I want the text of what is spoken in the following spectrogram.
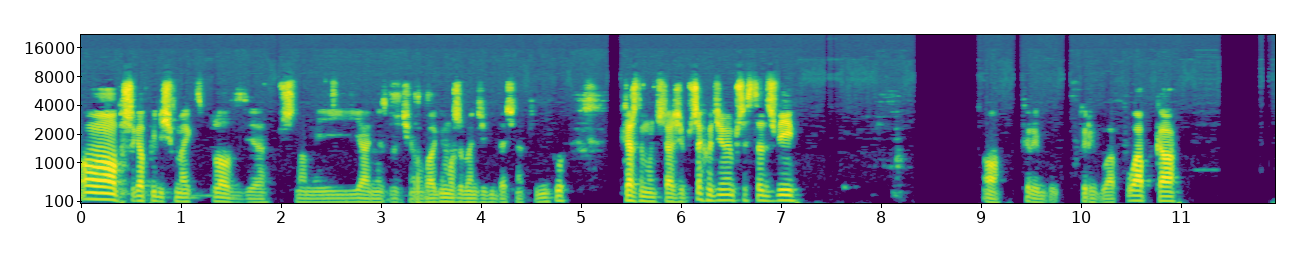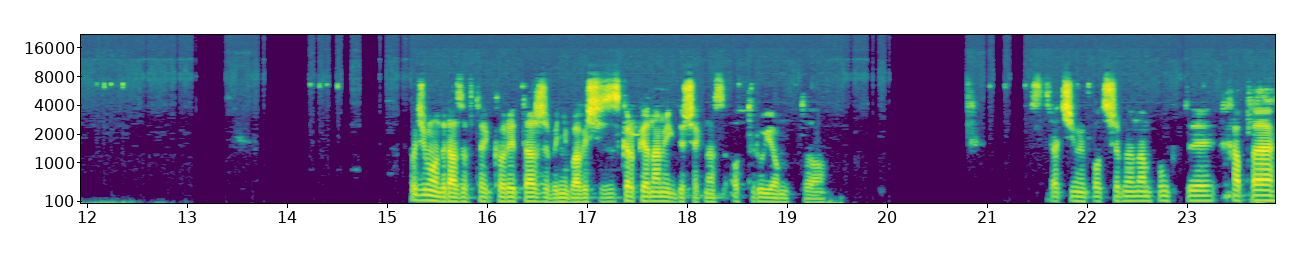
O, przegapiliśmy eksplozję. Przynajmniej ja nie zwróciłem uwagi, może będzie widać na filmiku. W każdym bądź razie przechodzimy przez te drzwi. O, był, w których była pułapka. Wchodzimy od razu w ten korytarz, żeby nie bawić się ze skorpionami, gdyż jak nas otrują, to stracimy potrzebne nam punkty HP.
